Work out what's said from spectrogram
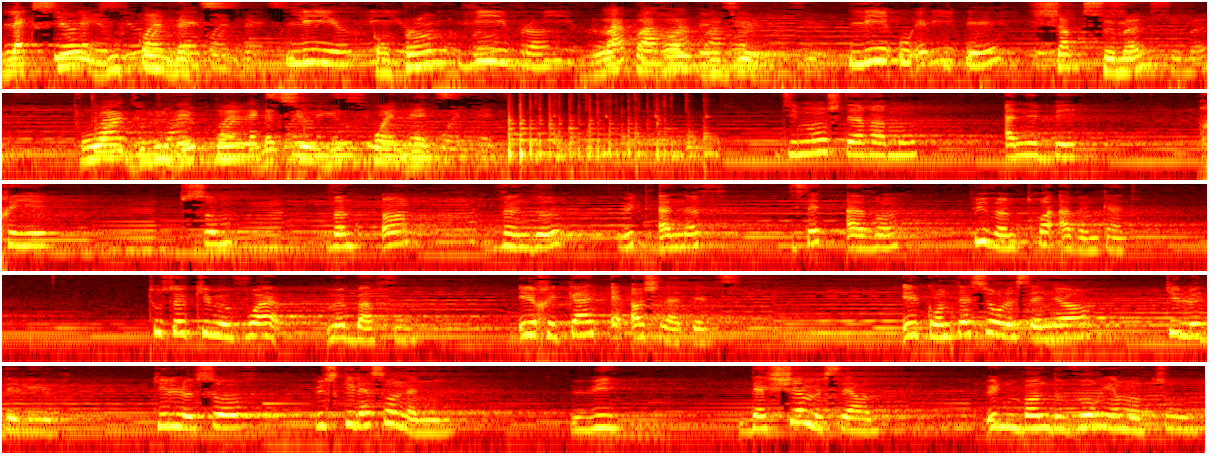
Lectionnews.net Lire, Comprendre, vivre la parole de Dieu. Lire ou écouter chaque semaine, www.lectionnews.net Dimanche des rameaux, année B. Priez. Psaume 21, 22, 8 à 9, 17 à 20, puis 23 à 24. Tous ceux qui me voient me bafouent. Ils ricanent et hochent la tête. Ils comptaient sur le Seigneur qu'il le délivre, qu'il le sauve, puisqu'il est son ami. Oui, des chiens me cernent, une bande de vauriens m'entoure.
